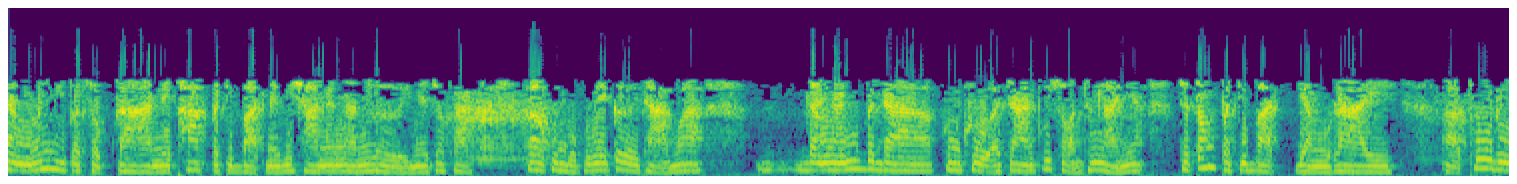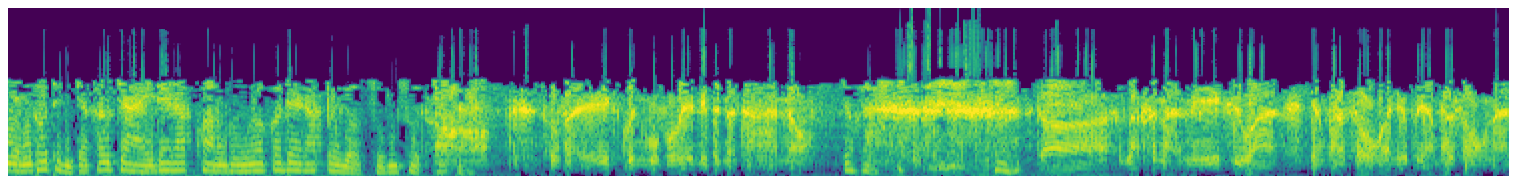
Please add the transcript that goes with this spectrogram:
ยังไม่มีประสบการณ์ในภาคปฏิบัติในวิชานั้นๆเลยเนี่ยเจ้าค่ะ ก็คุณบุพเวศก็เลยถามว่า ดังนั้นบรรดาคุณครูอาจารย์ผู้สอนทั้งหลายเนี่ยจะต้องปฏิบัติอย่างไรอ่าผู้เรียนเขาถึงจะเข้าใจได้รับความรู้แล้วก็ได้รับประโยชน์สูงสุดอ๋อเจ้าค่ะสงสัยคุณบุพเว ศนี่เป็นอาจารย์เนาะเจ้าค่ะก็ลักษณะนี้คือว่าอย่างพระสงฆ์อายุตัวอย่างพระสงฆ์นะ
